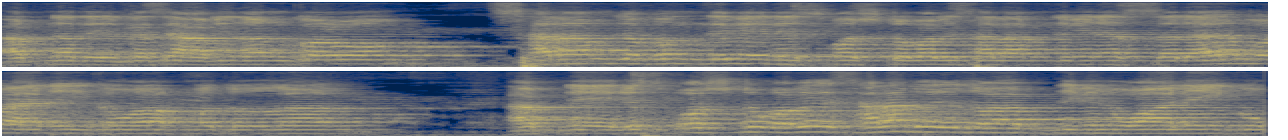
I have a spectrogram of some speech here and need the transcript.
আপনাদের কাছে আবেদন করব, সালাম যখন দেবেন স্পষ্টভাবে সালাম দেবেন, আসসালামু আলাইকুম রাহমাতুল্লাহ। আপনি স্পষ্টভাবে সালামের জবাব দিবেন ওয়ালাইকুম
